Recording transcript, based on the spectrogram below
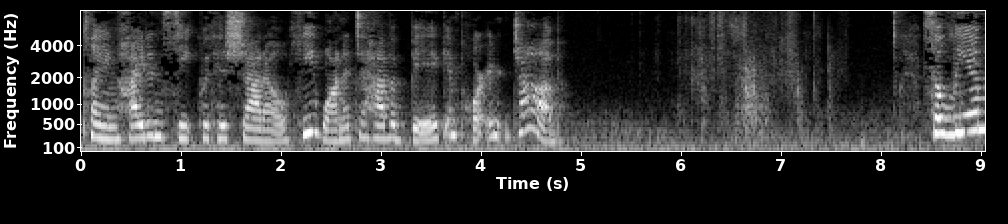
playing hide and seek with his shadow. He wanted to have a big, important job. So Liam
